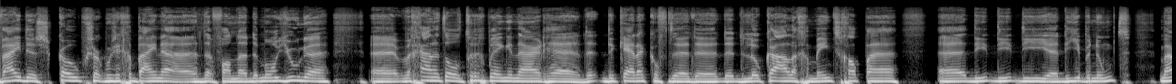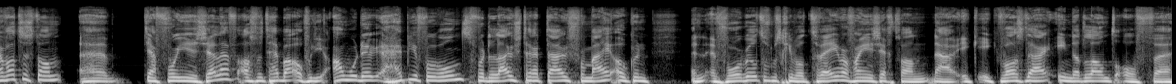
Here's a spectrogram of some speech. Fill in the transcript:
wijde scope, zou ik maar zeggen, bijna van de miljoenen. We gaan het al terugbrengen naar de, de kerk of de, de, de, lokale gemeenschap die, die, die, die je benoemt. Maar wat is dan ja, voor jezelf, als we het hebben over die armoede, heb je voor ons, voor de luisteraar thuis, voor mij ook een, een, een voorbeeld of misschien wel twee waarvan je zegt van, nou, ik, ik was daar in dat land of eh,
